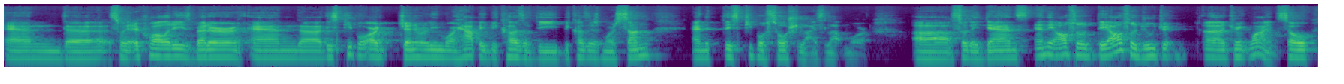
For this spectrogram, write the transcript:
and uh, so the air quality is better, and uh, these people are generally more happy because of the because there's more sun, and these people socialize a lot more. Uh, so they dance, and they also they also do drink, uh, drink wine. So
